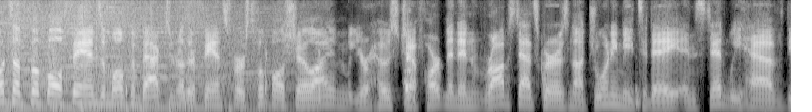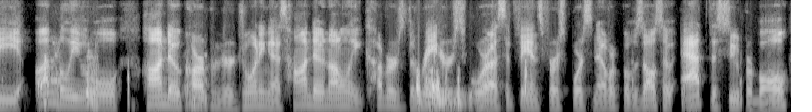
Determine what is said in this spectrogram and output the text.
What's up, football fans, and welcome back to another Fans First Football Show. I am your host, Jeff Hartman, and Rob Statsquare is not joining me today. Instead, we have the unbelievable Hondo Carpenter joining us. Hondo not only covers the Raiders for us at Fans First Sports Network, but was also at the Super Bowl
